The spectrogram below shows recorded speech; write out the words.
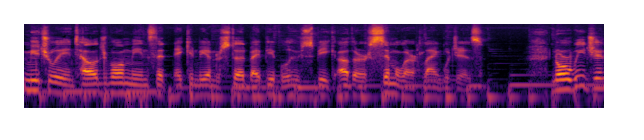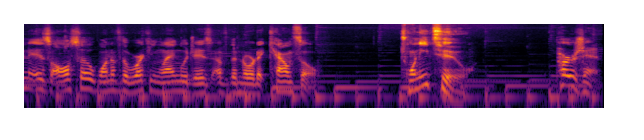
Mutually intelligible means that it can be understood by people who speak other similar languages. Norwegian is also one of the working languages of the Nordic Council. 22. Persian.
